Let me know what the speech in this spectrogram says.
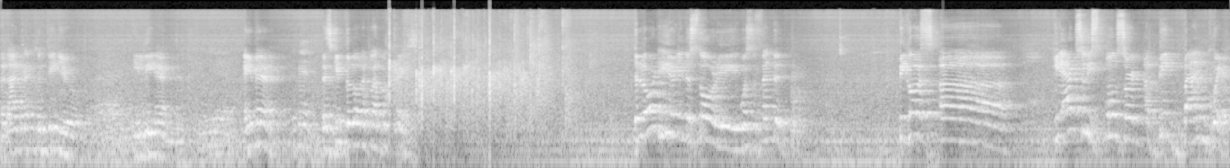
that I can continue in the end. Amen. Amen. Let's give the Lord a clap of praise. The Lord here in the story was offended because uh, He actually sponsored a big banquet.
